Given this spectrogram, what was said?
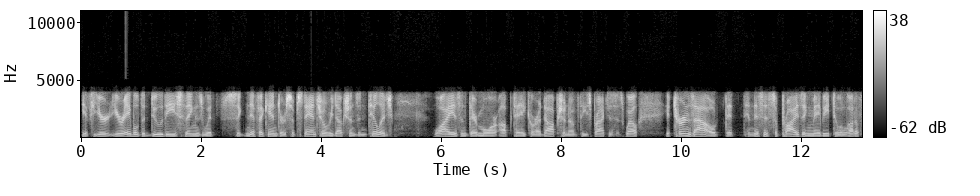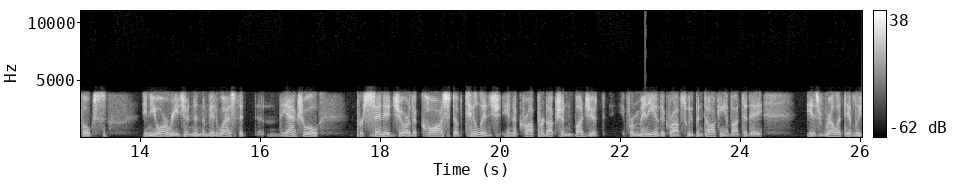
if you're you're able to do these things with significant or substantial reductions in tillage, why isn't there more uptake or adoption of these practices? Well, it turns out that, and this is surprising maybe to a lot of folks in your region in the Midwest, that the actual percentage or the cost of tillage in a crop production budget for many of the crops we've been talking about today is relatively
